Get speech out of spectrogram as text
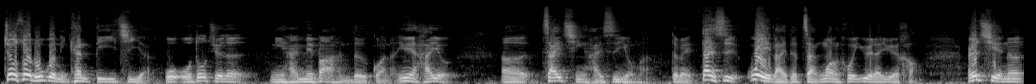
就是说，如果你看第一季啊，我我都觉得你还没办法很乐观了，啊，因为还有呃灾情还是有嘛，对不对？但是未来的展望会越来越好，而且呢，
